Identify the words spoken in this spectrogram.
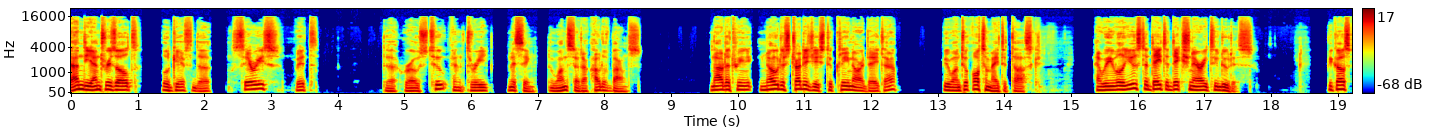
then the end result will give the series with the rows 2 and 3 missing, the ones that are out of bounds. Now that we know the strategies to clean our data, we want to automate the task. And we will use the data dictionary to do this. Because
